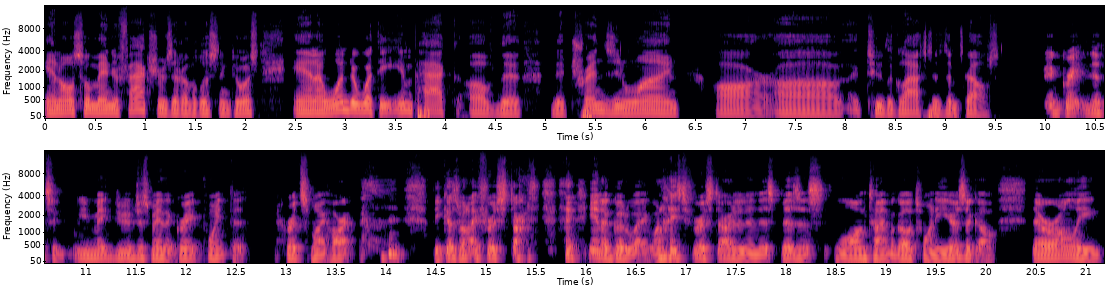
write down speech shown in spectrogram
and also manufacturers that are listening to us. And I wonder what the impact of the the trends in wine are uh, to the glasses themselves. A great. That's a you made you just made a great point that hurts my heart because when I first started, in a good way, when I first started in this business long time ago, 20 years ago, there were only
